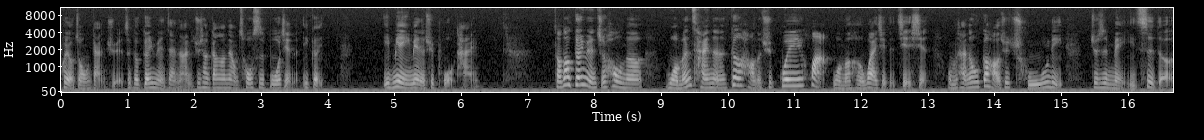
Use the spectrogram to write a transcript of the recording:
会有这种感觉，这个根源在哪里？就像刚刚那样抽丝剥茧的一个一面一面的去剖开。找到根源之后呢，我们才能更好的去规划我们和外界的界限，我们才能够更好的去处理，就是每一次的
